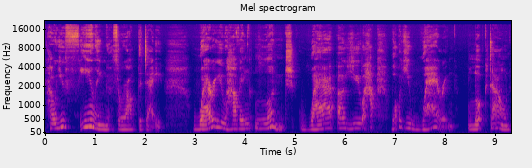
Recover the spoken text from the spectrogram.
How are you feeling throughout the day? Where are you having lunch? Where are you? Ha- what are you wearing? Look down,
